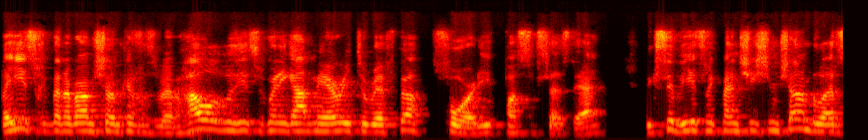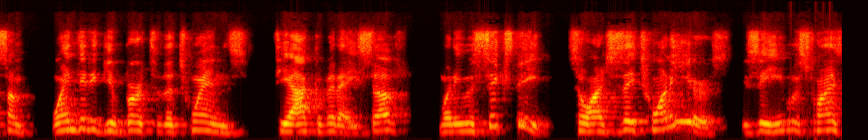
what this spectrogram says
How old was Yitzchak when he got married to Rivka? 40. Pasuk says that. When did he give birth to the twins, Yaakov and Esav? When he was 60. So why don't you say 20 years? You see, he was 20.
